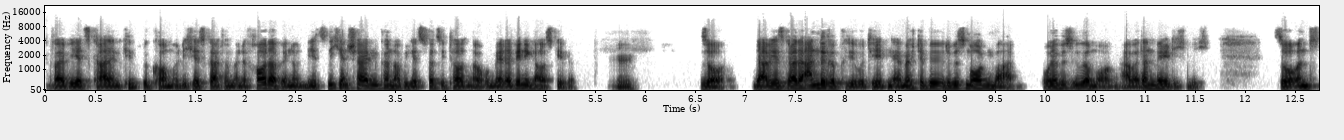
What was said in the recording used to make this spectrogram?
weil wir jetzt gerade ein Kind bekommen und ich jetzt gerade für meine Frau da bin und jetzt nicht entscheiden kann, ob ich jetzt 40.000 Euro mehr oder weniger ausgebe. Mhm. So, da habe ich jetzt gerade andere Prioritäten. Er möchte bitte bis morgen warten oder bis übermorgen, aber dann melde ich mich. So, und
